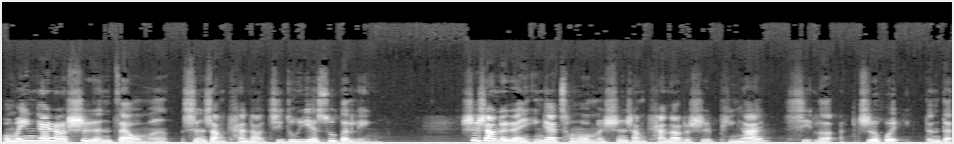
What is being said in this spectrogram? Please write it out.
我们应该让世人在我们身上看到基督耶稣的灵。世上的人应该从我们身上看到的是平安、喜乐、智慧等等。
